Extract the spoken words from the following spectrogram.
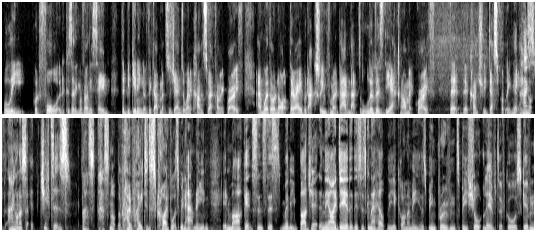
fully put forward, because I think we've only seen the beginning of the government's agenda when it comes to economic growth, and whether or not they're able to actually implement that and that delivers mm. the economic growth that the country desperately needs. Hang on, hang on a second. Jitters. That's that's not the right way to describe what's been happening in, in markets since this mini budget. And the idea that this is going to help the economy has been proven to be short lived, of course, given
